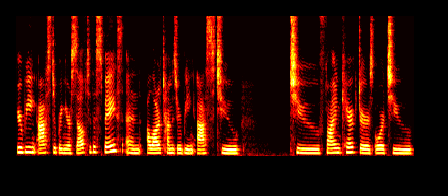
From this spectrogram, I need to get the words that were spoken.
you're being asked to bring yourself to the space and a lot of times you're being asked to to find characters or to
